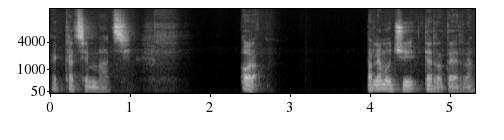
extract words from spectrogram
e cazzi e mazzi. Ora, parliamoci terra-terra.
